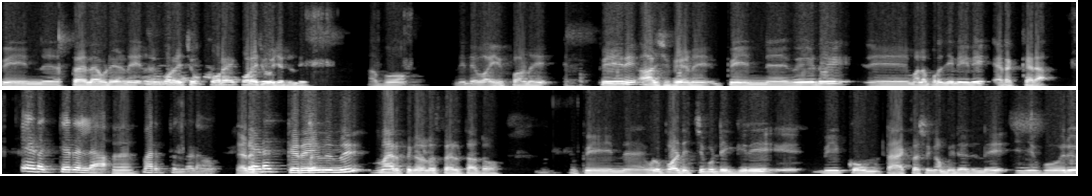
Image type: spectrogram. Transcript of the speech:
പിന്നെ സ്ഥലം എവിടെയാണ്? കുറെ കുറെ ചോദിച്ചിട്ടുണ്ട്. അപ്പോ ഇതിന്റെ വൈഫാണ് പേര് ആഷിഫയാണ്. പിന്നെ വീട് മലപ്പുറം ജില്ലയിൽ എടക്കര. എടക്കരല്ല? മരത്തുംകടവ്. എടക്കരയിൽ നിന്ന് മരത്തുകളുടെ സ്ഥലത്താട്ടോ. പിന്നെ ഇവൾ പഠിച്ചിപ്പോ degree B com taxation complete ആയിട്ടുണ്ട്. ഇനിയിപ്പോ ഒരു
